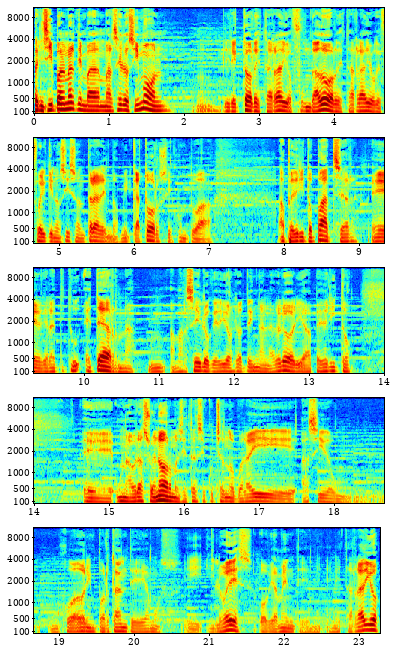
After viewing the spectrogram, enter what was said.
principalmente Mar- Marcelo Simón, director de esta radio, fundador de esta radio, que fue el que nos hizo entrar en 2014 junto a, a Pedrito Patzer, eh, gratitud eterna a Marcelo, que Dios lo tenga en la gloria, a Pedrito, eh, un abrazo enorme, si estás escuchando por ahí, ha sido un, un jugador importante, digamos, y, y lo es, obviamente, en, en esta radio,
